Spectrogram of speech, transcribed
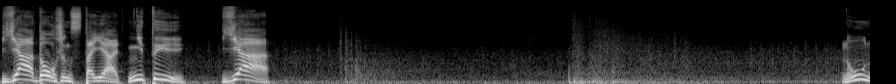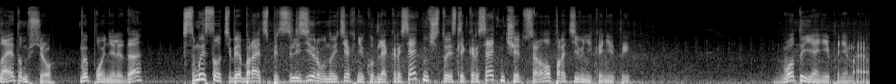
Я должен стоять, не ты. Я. Ну, на этом все. Вы поняли, да? Смысл тебе брать специализированную технику для крысятничества, если крысятничает все равно противника, не ты. Вот и я не понимаю.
